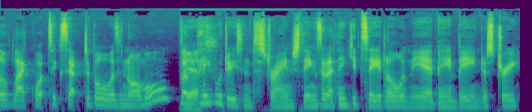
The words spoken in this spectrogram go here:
of like what's acceptable as normal, but Yes. people do some strange things, and I think you'd see it all in the Airbnb industry.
